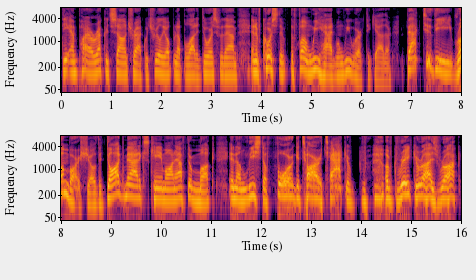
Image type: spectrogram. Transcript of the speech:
the Empire Records soundtrack, which really opened up a lot of doors for them, and of course the, the fun we had when we worked together back to the Rumbar show, the Dogmatics came on after Muck and unleashed a four guitar attack of, of great garage rock.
